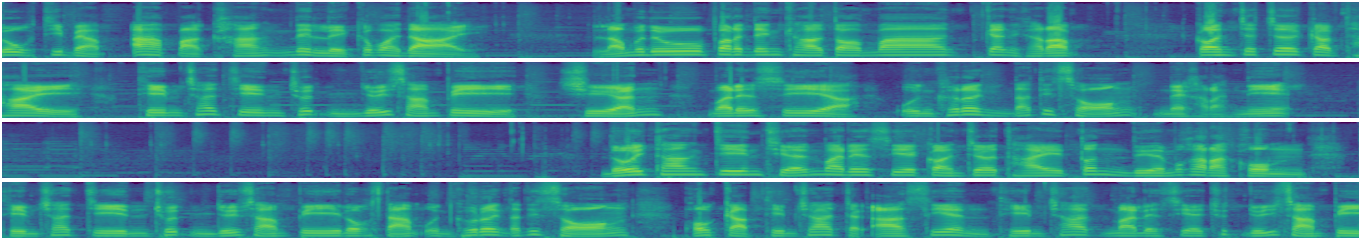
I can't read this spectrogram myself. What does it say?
ลูกที่แบบอ้าปากค้างได้เลยก็ว่าได้ เรามาดูประเด็นข่าวต่อมากันครับ ก่อนจะเจอกับไทย ทีมชาติจีนชุดยุ่ยุ3ปี เฉือนมาเลเซีย อุ่นเครื่องนัดที่ 2 ในครั้งนี้ โดยทางจีนเฉือนมาเลเซียก่อนเจอไทยต้นเดือนมกราคม ทีมชาติจีนชุดอายุ3ปีลงสนามอุ่นเครื่องนัดที่ 2 พบกับทีมชาติจากอาเซียน ทีมชาติมาเลเซียชุดอายุ3ปี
